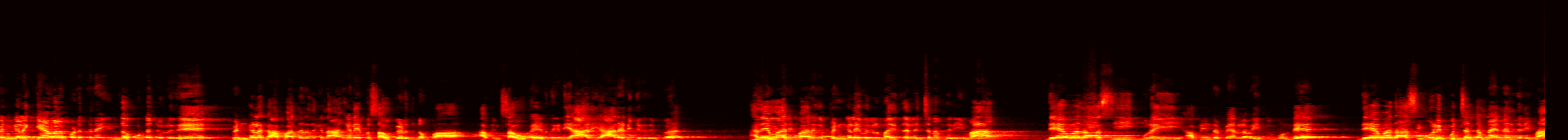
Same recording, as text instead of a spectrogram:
பெண்களை கேவலப்படுத்தின இந்த கூட்டம் சொல்லுது பெண்களை காப்பாத்துறதுக்கு நாங்களே இப்ப சவுக்கு எடுத்துட்டோம்ப்பா அப்படின்னு சவுக்கை எடுத்துக்கிட்டு யார் யார் அடிக்கிறது இப்ப? அதே மாதிரி பாருங்க பெண்களை இவர்கள் மதித்த லட்சணம் தெரியுமா? தேவதாசி முறை அப்படின்ற பேர்ல வைத்துக்கொண்டு தேவதாசி ஒழிப்பு சட்டம்னா என்னன்னு தெரியுமா?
